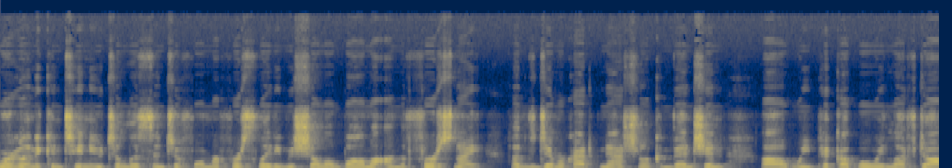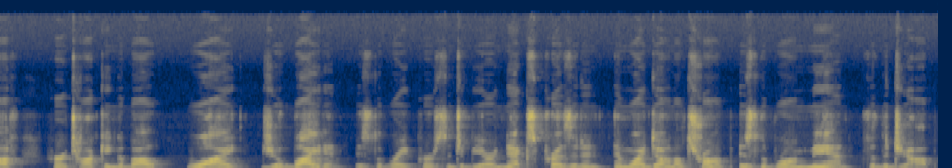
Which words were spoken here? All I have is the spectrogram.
We're going to continue to listen to former First Lady Michelle Obama on the first night of the Democratic National Convention. Uh, we pick up where we left off, her talking about why Joe Biden is the right person to be our next president and why Donald Trump is the wrong man for the job.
